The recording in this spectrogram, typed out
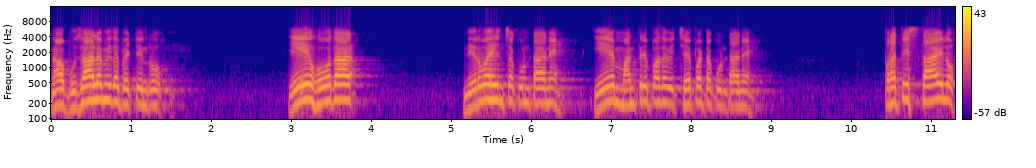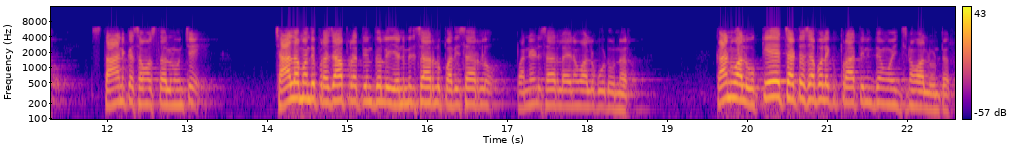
నా భుజాల మీద పెట్టినరు ఏ హోదా నిర్వహించకుండానే ఏ మంత్రి పదవి చేపట్టకుండానే ప్రతి స్థాయిలో స్థానిక సంస్థల నుంచి చాలామంది ప్రజాప్రతినిధులు ఎనిమిది సార్లు పది సార్లు పన్నెండు సార్లు అయిన వాళ్ళు కూడా ఉన్నారు. కానీ వాళ్ళు ఒకే చట్టసభలకు ప్రాతినిధ్యం వహించిన వాళ్ళు ఉంటారు.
